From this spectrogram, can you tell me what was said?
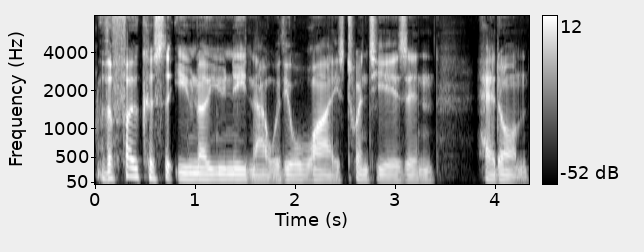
The focus that you know you need now with your wise 20 years in head on.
